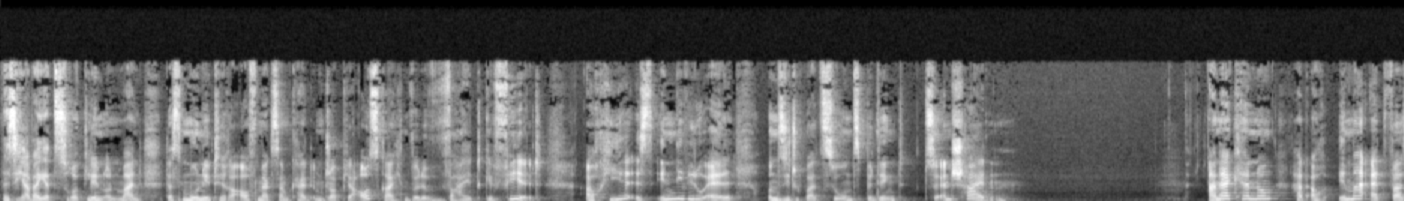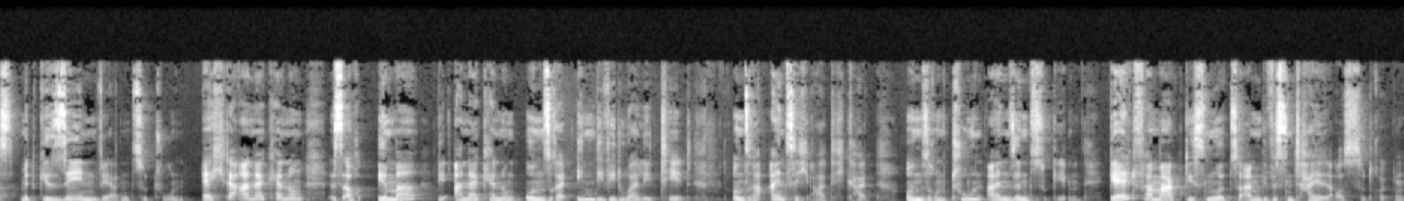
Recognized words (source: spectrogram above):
Wer sich aber jetzt zurücklehnt und meint, dass monetäre Aufmerksamkeit im Job ja ausreichen würde, weit gefehlt. Auch hier ist individuell und situationsbedingt zu entscheiden. Anerkennung hat auch immer etwas mit gesehen werden zu tun. Echte Anerkennung ist auch immer die Anerkennung unserer Individualität unserer Einzigartigkeit, unserem Tun einen Sinn zu geben. Geld vermag dies nur zu einem gewissen Teil auszudrücken.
